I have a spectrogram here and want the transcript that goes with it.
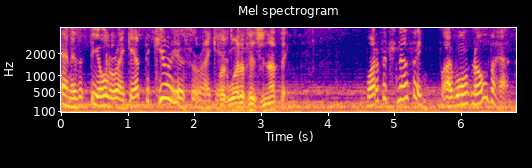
and as the older I get, the curiouser I get. But what if it's nothing? What if it's nothing? I won't know that.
